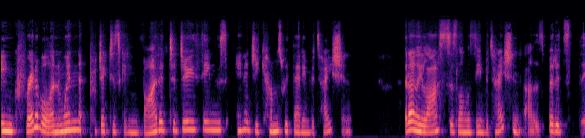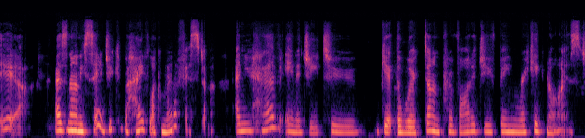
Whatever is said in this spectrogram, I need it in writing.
incredible. And when projectors get invited to do things, energy comes with that invitation. It only lasts as long as the invitation does, but it's there as Nani said, you can behave like a manifester and you have energy to get the work done provided you've been recognized.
